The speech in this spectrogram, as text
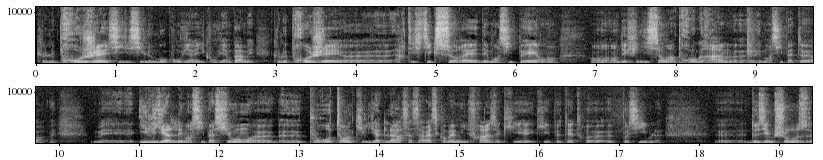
que le projet, si, le mot convient, il convient pas, mais que le projet euh, artistique serait d'émanciper en, définissant un programme euh, émancipateur. Il y a de l'émancipation, euh, pour autant qu'il y a de l'art, ça, ça reste quand même une phrase qui est, peut-être possible. deuxième chose,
